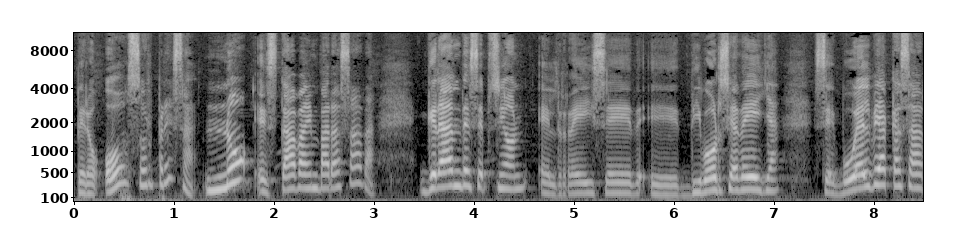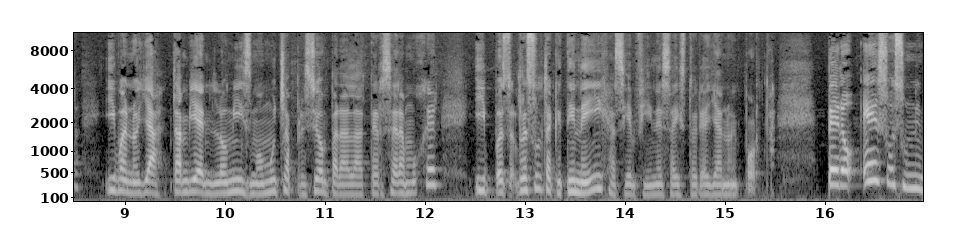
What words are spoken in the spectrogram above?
Pero, oh, sorpresa, no estaba embarazada. Gran decepción, el rey se eh, divorcia de ella, se vuelve a casar y bueno, ya, también lo mismo, mucha presión para la tercera mujer y pues resulta que tiene hijas y en fin, esa historia ya no importa. Pero eso es un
